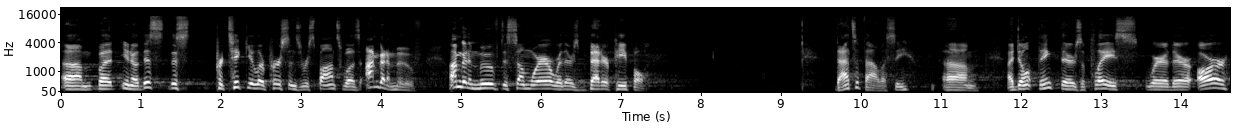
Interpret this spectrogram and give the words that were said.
Um, but, you know, this, this particular person's response was, I'm going to move. I'm going to move to somewhere where there's better people. That's a fallacy. Um, I don't think there's a place where there are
